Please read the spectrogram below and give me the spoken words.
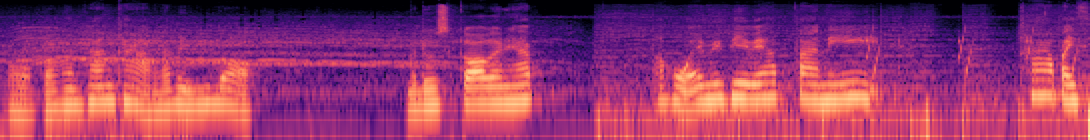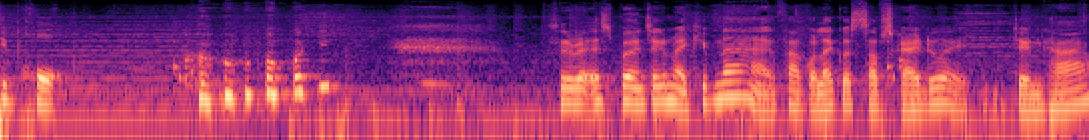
โอ้ก็ค่อนข้างขาดครับอย่างที่บอก มาดูสกอร์กันครับ โอ้โห MVP ไปครับตานี้ ค่าไป 16เซเรสเบิร์นเจอกันใหม่คลิปหน้า ฝากกดไลค์กด subscribe ด้วย เจนครับ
